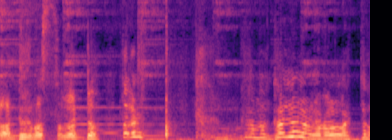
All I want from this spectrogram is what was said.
লাড্ডুর বাস্তা লাড্ডু। তখন গালে না ভালো লাগতো।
